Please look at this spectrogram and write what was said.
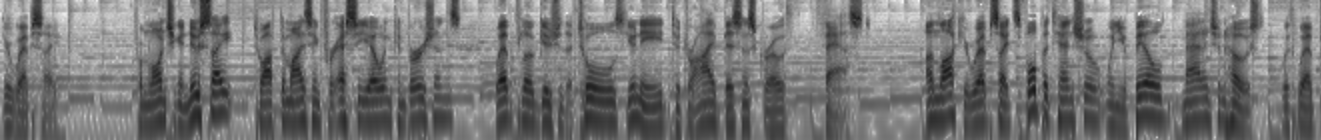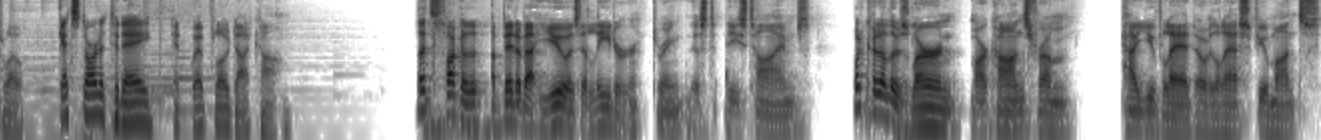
your website. From launching a new site to optimizing for SEO and conversions, Webflow gives you the tools you need to drive business growth fast. Unlock your website's full potential when you build, manage, and host with Webflow. Get started today at webflow.com. Let's talk a, a bit about you as a leader during this, these times. What could others learn, Mark Hans, from how you've led over the last few months?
